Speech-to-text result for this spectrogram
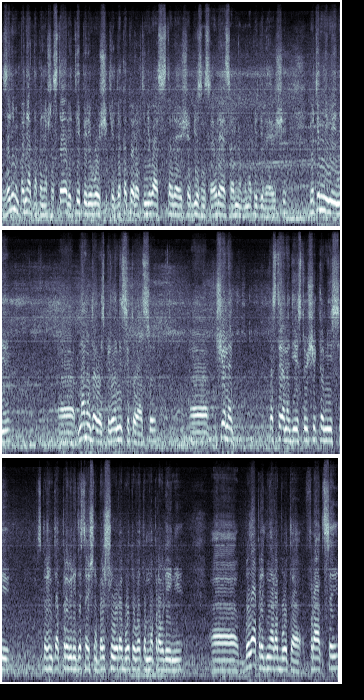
За ними, понятно, конечно, стояли те перевозчики, для которых теневая составляющая бизнеса является во многом определяющей. Но, тем не менее, э, нам удалось преломить ситуацию. Э, Члены постоянно действующей комиссии, скажем так, провели достаточно большую работу в этом направлении. Э, Была проведена работа фракций.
